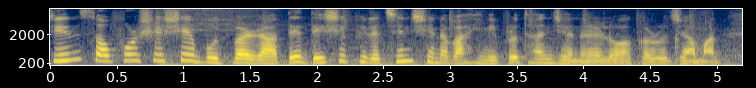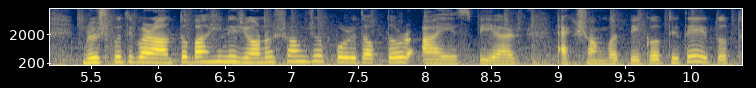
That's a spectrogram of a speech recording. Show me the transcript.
চীন সফর শেষে বুধবার রাতে দেশে ফিরেছেন সেনাবাহিনী প্রধান জেনারেল ওয়াকারুজ্জামান। বৃহস্পতিবার আন্তঃবাহিনী জনসংযোগ পরিদপ্তর আইএসপিআর এক সংবাদ বিজ্ঞপ্তিতে এই তথ্য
